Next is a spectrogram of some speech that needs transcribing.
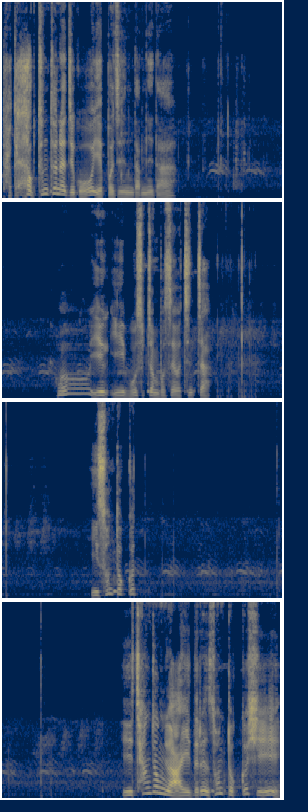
더더욱 튼튼해지고 예뻐진답니다. 어, 이, 이 모습 좀 보세요. 진짜 이 손톱 끝, 이 창종류 아이들은 손톱 끝이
